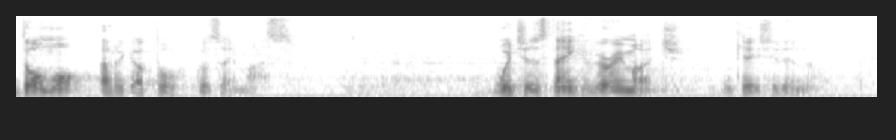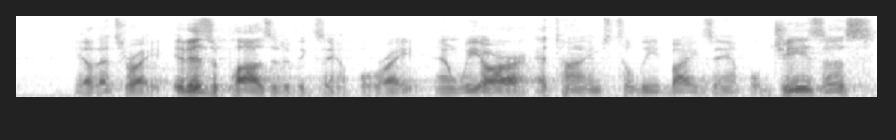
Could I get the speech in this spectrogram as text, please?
Domo arigato gozaimasu. Which is thank you very much, in case you didn't know. Yeah, that's right. It is a positive example, right? And we are at times to lead by example. Jesus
